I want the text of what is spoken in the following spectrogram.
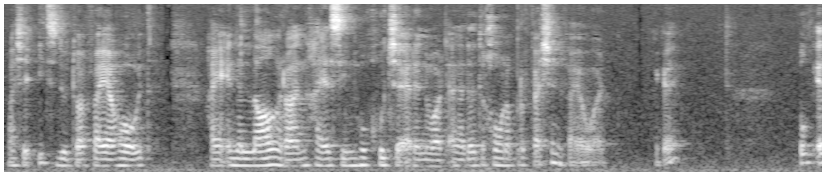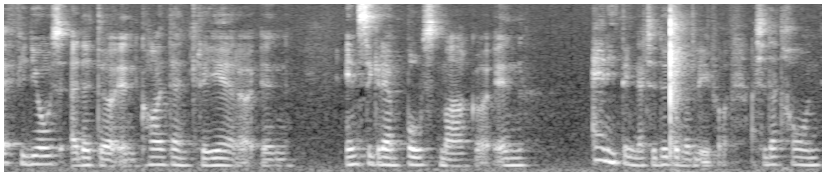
Maar als je iets doet waarvan je houdt, ga je in de long run ga je zien hoe goed je erin wordt en dat het gewoon een profession van je wordt. Oké? Ook in video's editen, in content creëren, in Instagram post maken, in anything dat je doet in het leven. Als je dat gewoon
